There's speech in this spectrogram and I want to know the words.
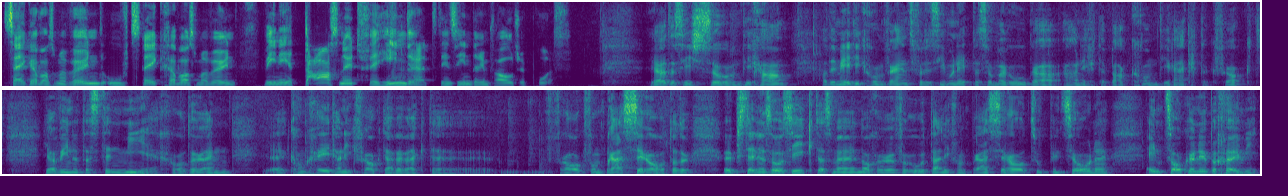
zu sagen, was wir wollen, aufzudecken, was wir wollen. Wenn ihr das nicht verhindert, dann sind ihr im falschen Beruf. Ja, das ist so. Und ich habe an der Medienkonferenz von der Simonetta Sommaruga habe ich den Backcom-Direktor gefragt, ja, wie er das denn mich, oder? Ähm, äh, konkret habe ich gefragt, eben wegen der äh, Frage vom Presserat, oder? Ob es denn so sieht, dass man nach einer Verurteilung vom Presserat Subventionen entzogen bekomme.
